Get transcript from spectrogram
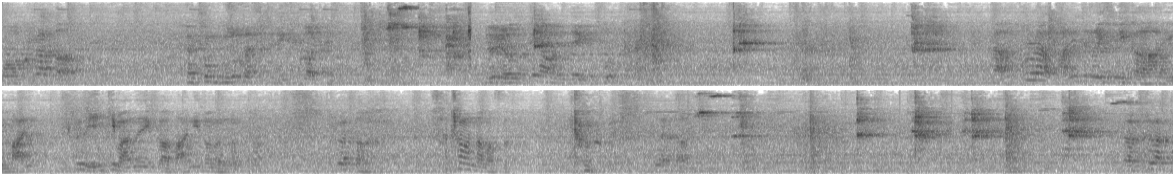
와, 큰일 났다. 돈 부족할 수도 콜라 많이 들어있으니까, 이거 많이, 근데 인기 많으니까 많이 더 넣나 보다. 큰일 났다. 4천원 남았어. 큰일 났다. 야, 큰일 났다.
